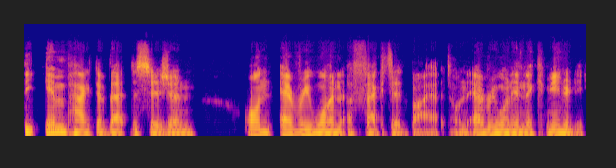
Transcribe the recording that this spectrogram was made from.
the impact of that decision on everyone affected by it, on everyone in the community.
